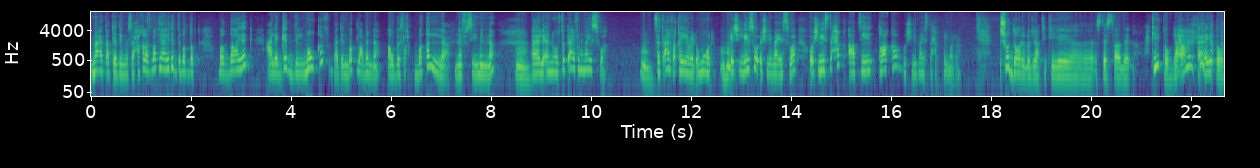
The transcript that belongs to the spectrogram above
ما عاد اعطي هذه المساحة خلاص بعطيها على قد بالضبط بتضايق على قد الموقف بعدين بطلع منه أو بصح بطلع نفسي منه مم. آه، لأنه صرت أعرف إنه ما يسوى مم. صرت أعرف أقيم الأمور مهم. إيش اللي يسوى وايش اللي ما يسوى وإيش اللي يستحق أعطيه طاقة وإيش اللي ما يستحق بالمرة شو الدور اللي بده يعطيك إياه آه، أستاذ صادق؟ حكيته لا التقيته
